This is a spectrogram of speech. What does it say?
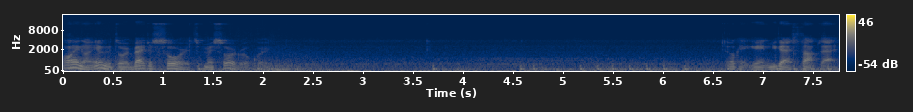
Oh, hang on, inventory. Back to swords. My sword, real quick. Okay, game, you guys stop that.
